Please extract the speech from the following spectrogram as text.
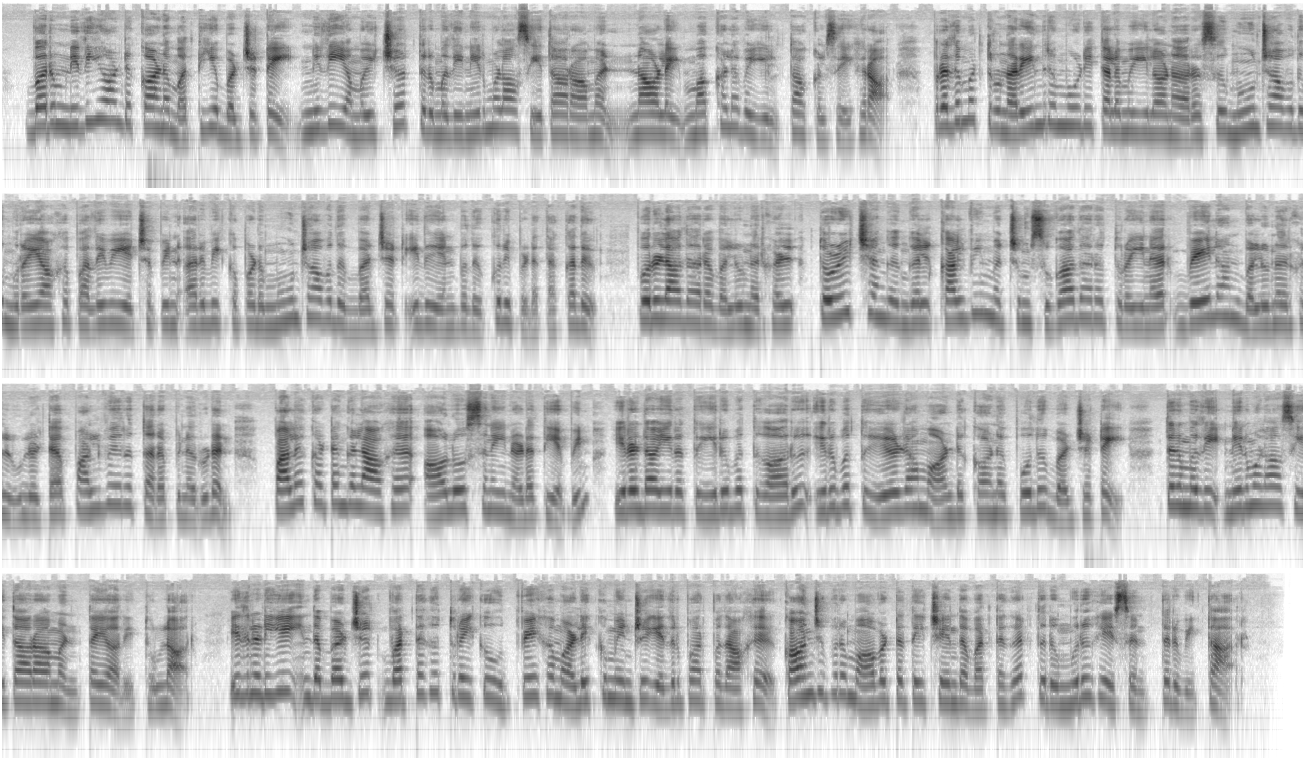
வரும் நிதியாண்டுக்கான மத்திய பட்ஜெட்டை நிதியமைச்சர் திருமதி நிர்மலா சீதாராமன் நாளை மக்களவையில் தாக்கல் செய்கிறார். பிரதமர் திரு நரேந்திர மோடி தலைமையிலான அரசு மூன்றாவது முறையாக பதவியேற்ற பின் அறிவிக்கப்படும் மூன்றாவது பட்ஜெட் இது என்பது குறிப்பிடத்தக்கது. பொருளாதார வல்லுநர்கள் தொழிற்சங்கங்கள் கல்வி மற்றும் சுகாதாரத்துறையினர் வேளாண் வல்லுநர்கள் உள்ளிட்ட பல்வேறு தரப்பினருடன் பல கட்டங்களாக ஆலோசனை நடத்திய பின் இரண்டாயிரத்து இருபத்தி ஆறு இருபத்தி ஏழாம் ஆண்டுக்கான பொது பட்ஜெட்டை திருமதி நிர்மலா சீதாராமன் தயார் அறிவித்துள்ளார். இதனிடையே இந்த பட்ஜெட் வர்த்தகத்துறைக்கு உத்வேகம் அளிக்கும் என்று எதிர்பார்ப்பதாக காஞ்சிபுரம் மாவட்டத்தைச் சேர்ந்த வர்த்தகர் திரு முருகேசன் தெரிவித்தார்.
